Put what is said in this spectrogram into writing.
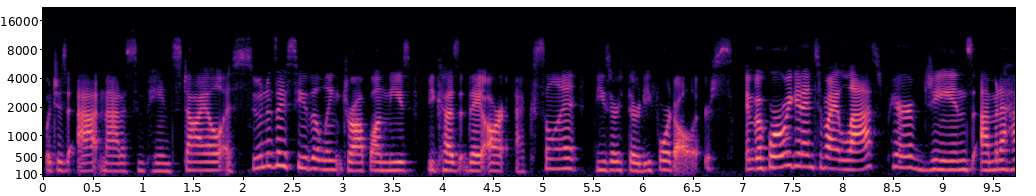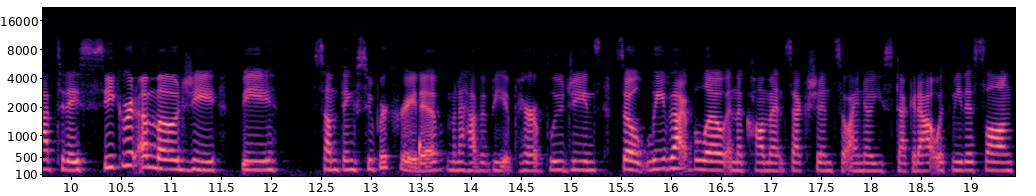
which is at Madison campaign style as soon as I see the link drop on these because they are excellent. These are $34. And before we get into my last pair of jeans, I'm gonna have today's secret emoji be something super creative. I'm gonna have it be a pair of blue jeans. So leave that below in the comment section so I know you stuck it out with me this long.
